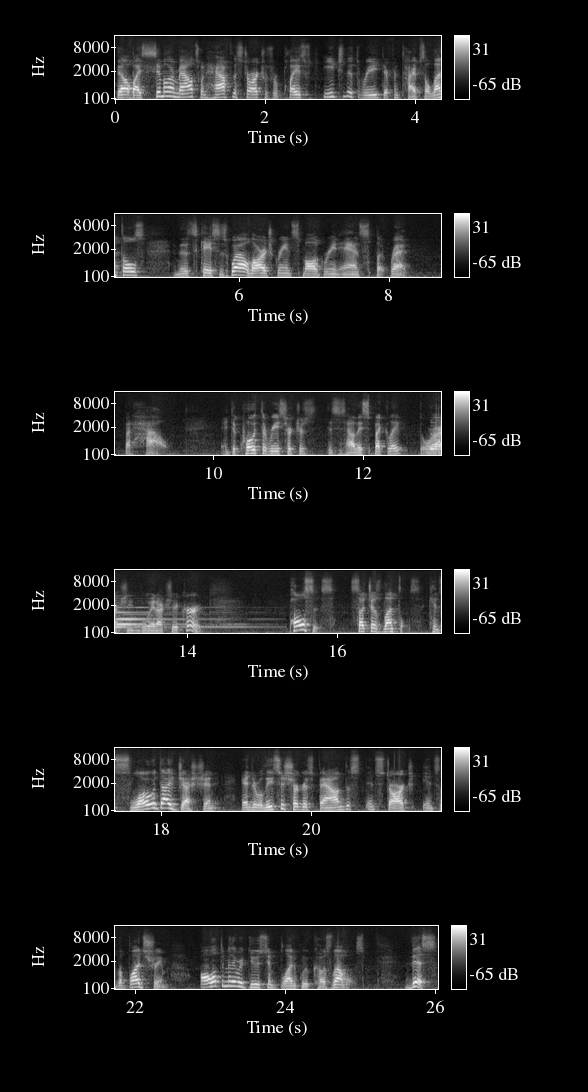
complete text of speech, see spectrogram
fell by similar amounts when half of the starch was replaced with each of the three different types of lentils. In this case as well, large green, small green, and split red. But how? And to quote the researchers, this is how they speculate, or actually the way it actually occurred. Pulses, such as lentils, can slow digestion and the release of sugars found in starch into the bloodstream, ultimately reducing blood glucose levels. This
